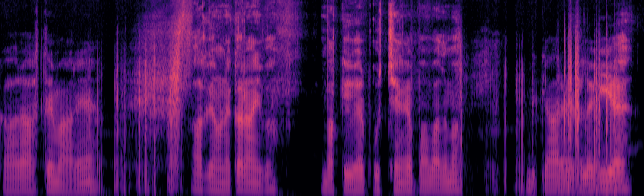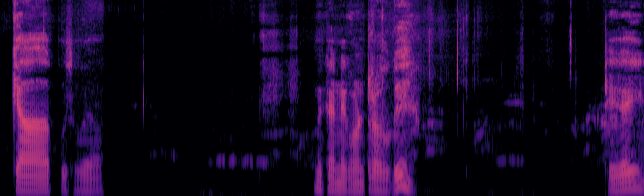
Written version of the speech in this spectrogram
ਕਾਰ ਰਾਸਤੇ ਮਾ ਆ। ਆ ਕੇ ਹੁਣੇ ਘਰਾਂ ਹੀ ਵਾ। ਬਾਕੀ ਫਿਰ ਪੁੱਛेंगे ਆਪਾਂ ਬਾਅਦ ਵੀ ਕਿਆ ਰੇਟ ਲੱਗੀ ਹੈ, ਕਿਆ ਕੁਛ ਹੋਇਆ। ਮਕੈਨਿਕ ਕਿੰਨੇ ਕਾਊਂਟਰ ਹੋ ਗਏ ਠੀਕ ਹੈ ਜੀ।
